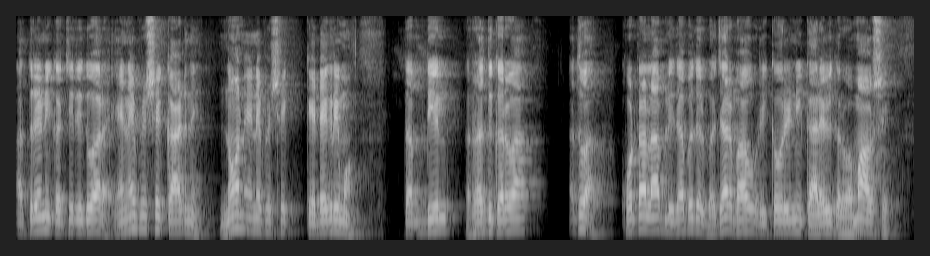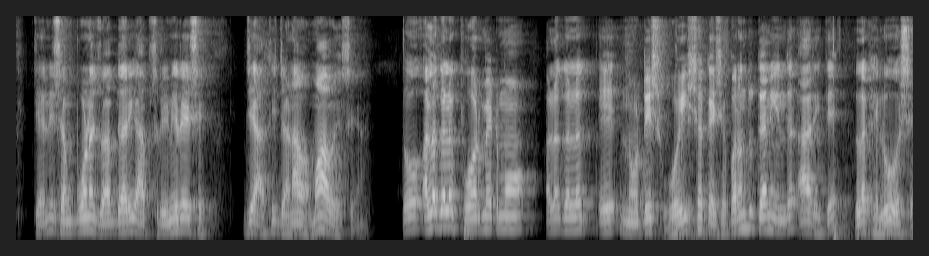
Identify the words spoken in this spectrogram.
અત્રેની કચેરી દ્વારા એનએફએસએ કાર્ડને નોન એનએફએસએ કેટેગરીમાં તબદીલ રદ કરવા અથવા ખોટા લાભ લીધા બદલ બજાર ભાવ રિકવરીની કાર્યવાહી કરવામાં આવશે. જેની સંપૂર્ણ જવાબદારી આપશ્રીની રહેશે, જે આથી જણાવવામાં આવે છે. તો અલગ અલગ ફોર્મેટમાં અલગ અલગ એ નોટિસ હોઈ શકે છે. પરંતુ તેની અંદર આ રીતે લખેલું હશે.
